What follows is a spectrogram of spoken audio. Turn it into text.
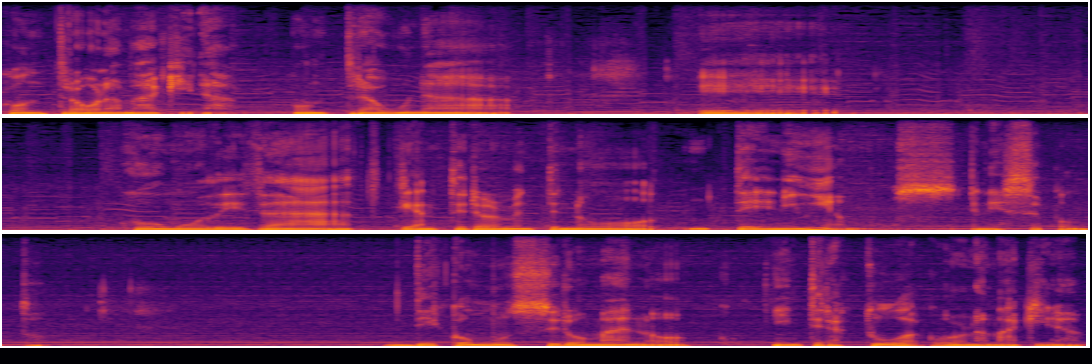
contra una máquina, contra una eh, comodidad que anteriormente no teníamos en ese punto. De cómo un ser humano interactúa con una máquina.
